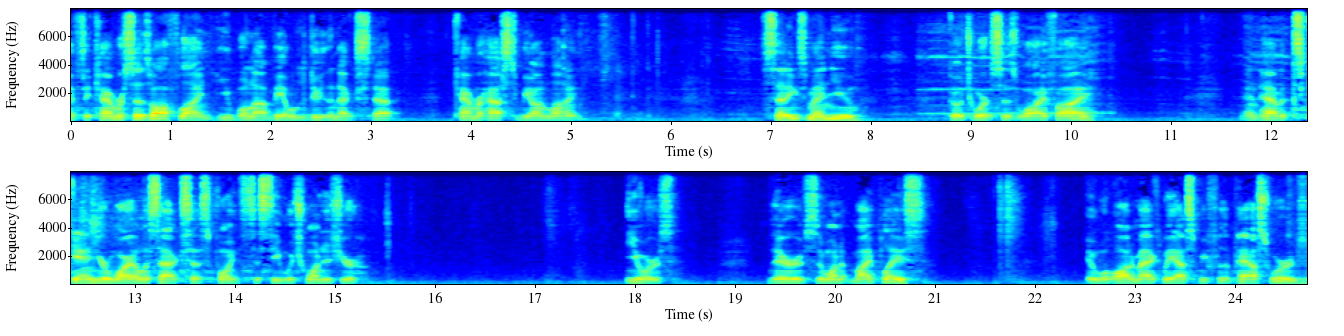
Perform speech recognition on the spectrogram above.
If the camera says offline, you will not be able to do the next step. The camera has to be online settings menu, go to where it says Wi-Fi, and have it scan your wireless access points to see which one is your yours. There's the one at my place. It will automatically ask me for the password.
